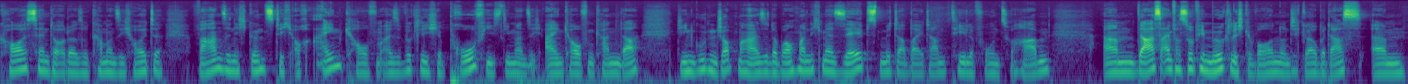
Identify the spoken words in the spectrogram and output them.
Callcenter oder so kann man sich heute wahnsinnig günstig auch einkaufen. Also wirkliche Profis, die man sich einkaufen kann da, die einen guten Job machen. Also da braucht man nicht mehr selbst Mitarbeiter am Telefon zu haben. Ähm, da ist einfach so viel möglich geworden und ich glaube, das ähm,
